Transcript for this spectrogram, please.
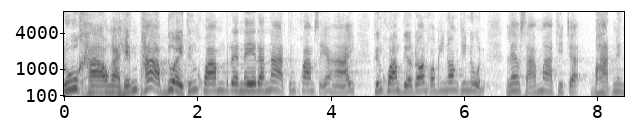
รู้ข่าวไงเห็นภาพด้วยถึงความรเนรนาดถึงความเสียหาย ถึงความเดือดร้อนของพี่น้องที่นู่น แล้วสามารถที่จะบาทหนึ่ง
